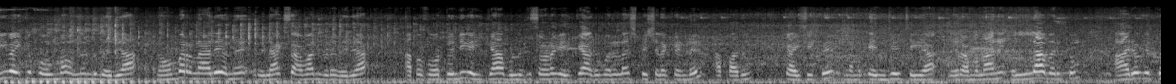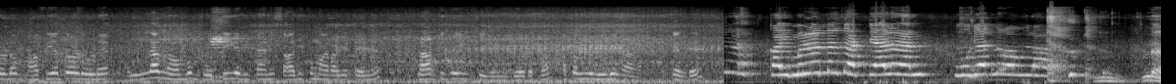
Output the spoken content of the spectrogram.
ഈ വഴിക്ക് പോകുമ്പോൾ ഒന്നുകൊണ്ട് വരിക. നോമ്പ് പറഞ്ഞാൽ ഒന്ന് റിലാക്സ് ആവാൻ ഇവിടെ വരിക. അപ്പോൾ ഫോർ ട്വന്റി കഴിക്കുക ബുള്ളറ്റ് സോഡ കഴിക്കുക അതുപോലുള്ള സ്പെഷ്യലൊക്കെ ഉണ്ട്. അപ്പോൾ അതും കഴിച്ചിട്ട് നമുക്ക് എൻജോയ് ചെയ്യുക ഈ റമദാൻ എല്ലാവർക്കും ആരോഗ്യത്തോടും ആഫിയത്തോടുകൂടെ എല്ലാ നോമ്പും പൂർത്തീകരിക്കാൻ സാധിക്കുമാറാകട്ടെ എന്ന് പ്രാർത്ഥിക്കുകയും ചെയ്യുന്നു. ഇതോടൊപ്പം അപ്പം വീഡിയോ കാണാം. ഓക്കെ അല്ലേ അല്ലേ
